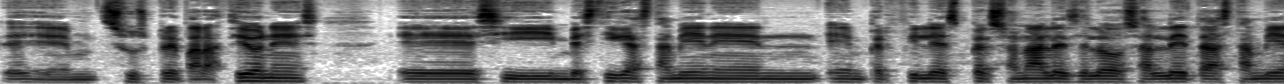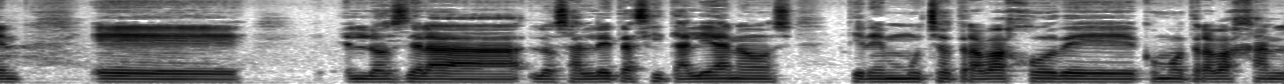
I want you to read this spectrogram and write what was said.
em, sus preparaciones. Eh, si investigas también en, perfiles personales de los atletas, también eh, los de los atletas italianos tienen mucho trabajo de cómo trabajan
